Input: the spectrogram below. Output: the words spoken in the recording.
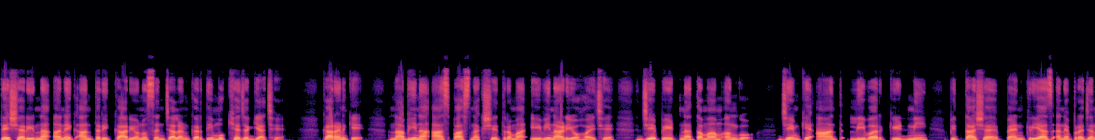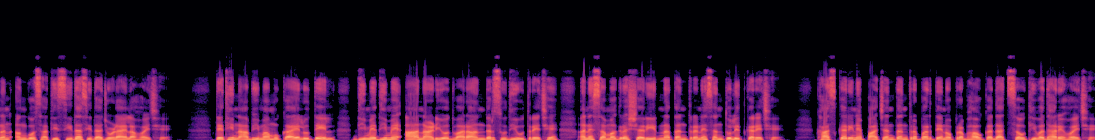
તે શરીરના અનેક આંતરિક કાર્યોનું સંચાલન કરતી મુખ્ય જગ્યા છે. કારણ કે, નાભીના આસપાસના ક્ષેત્રમાં એવી નાડીઓ હોય છે જે પેટના તમામ અંગો, જેમ કે આંત, લીવર, કિડની, પિત્તાશય, પેનક્રિયાઝ અને પ્રજનન અંગો સાથે સીધા સીધા જોડાયેલા હોય છે. તેથી નાભીમાં મુકાયેલું તેલ ધીમે ધીમે આ નાડીઓ દ્વારા અંદર સુધી ઉતરે છે અને સમગ્ર શરીરના તંત્રને સંતુલિત કરે છે. ખાસ કરીને પાચનતંત્ર પર તેનો પ્રભાવ કદાચ સૌથી વધારે હોય છે.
